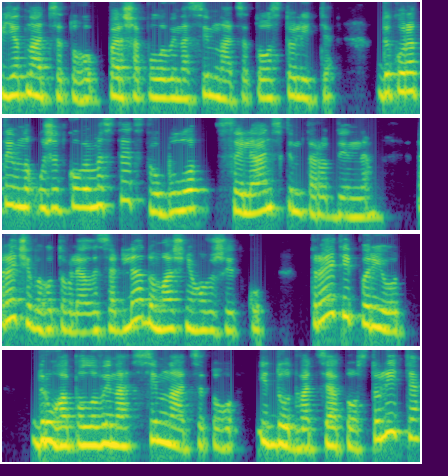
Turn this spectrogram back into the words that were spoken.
15-го, перша половина 17 століття, декоративно-ужиткове мистецтво було селянським та родинним. Речі виготовлялися для домашнього вжитку. Третій період, друга половина 17-го і до 20-го століття,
